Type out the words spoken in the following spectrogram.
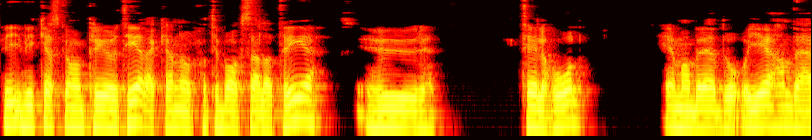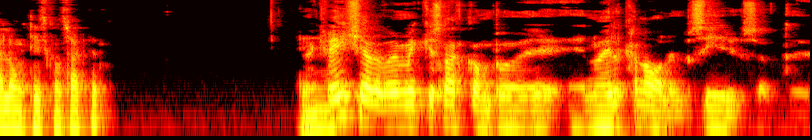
vilka ska man prioritera? Kan de få tillbaka alla tre? Hur Taylor Hall, är man beredd att ge han det här långtidskontraktet? Mm. Crazy har det varit mycket snack om på eh, NHL-kanalen på Sirius. Så att, eh,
